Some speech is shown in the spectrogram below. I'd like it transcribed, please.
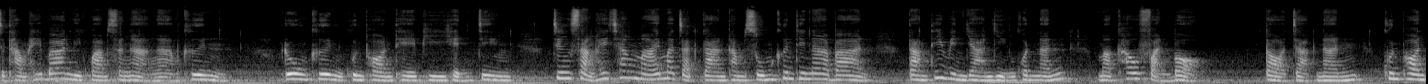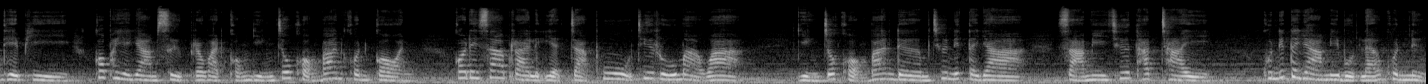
จะทำให้บ้านมีความสง่างามขึ้น รุ่งขึ้นคุณพรเทพีเห็นจริง จึงสั่งให้ช่างไม้มาจัดการทำซุ้มขึ้นที่หน้าบ้าน ตามที่วิญญาณหญิงคนนั้นมาเข้าฝันบอก ต่อจากนั้นคุณพรเทพีก็พยายามสืบประวัติของหญิงเจ้าของบ้านคนก่อน ก็ได้ทราบรายละเอียดจากผู้ที่รู้มาว่า หญิงเจ้าของบ้านเดิมชื่อนิตยา สามีชื่อทัดชัย คุณนิตยามีบุตรแล้วคนหนึ่ง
